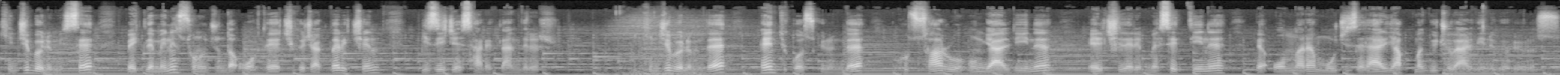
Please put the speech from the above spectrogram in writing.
İkinci bölüm ise beklemenin sonucunda ortaya çıkacaklar için bizi cesaretlendirir. İkinci bölümde Pentikos gününde kutsal ruhun geldiğini, elçileri mesettiğini ve onlara mucizeler yapma gücü verdiğini görüyoruz.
